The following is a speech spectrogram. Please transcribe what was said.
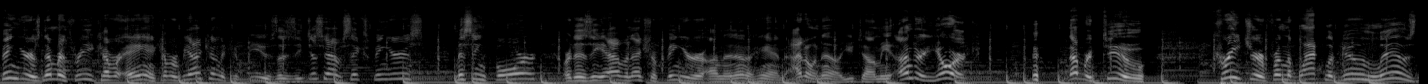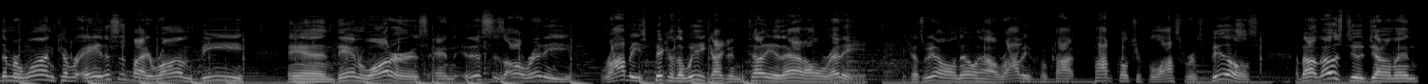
Fingers number three, cover A and cover B. I'm kind of confused. Does he just have six fingers, missing four, or does he have an extra finger on another hand? I don't know. You tell me. Under York, number two. Creature from the Black Lagoon Lives, number one, cover A. This is by Ram V and Dan Watters, and this is already Robbie's pick of the week. I can tell you that already because we all know how Robbie from Pop Culture Philosophers feels about those two gentlemen.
